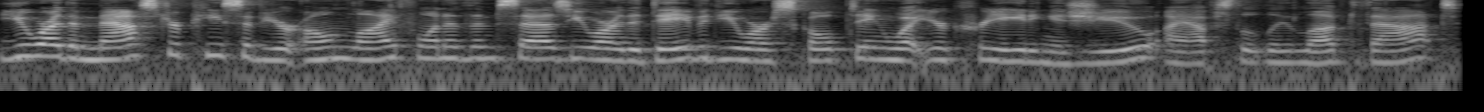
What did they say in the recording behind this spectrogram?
You are the masterpiece of your own life, one of them says. You are the David you are sculpting. What you're creating is you. I absolutely loved that.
